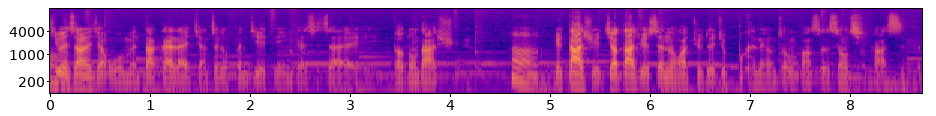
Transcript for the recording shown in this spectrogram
基本上来讲，我们大概来讲，这个分界点应该是在高中大学，嗯，因为大学教大学生的话，绝对就不可能用这种方式，是用启发式的，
